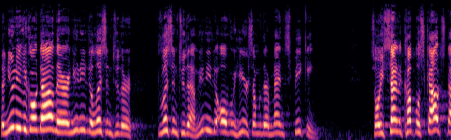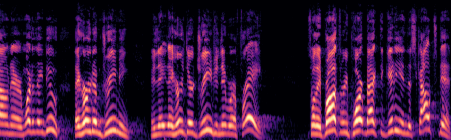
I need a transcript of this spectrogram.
then you need to go down there and you need to listen to their listen to them. You need to overhear some of their men speaking. So he sent a couple scouts down there, and what do they do? They heard him dreaming, and they, they heard their dreams, and they were afraid. So they brought the report back to Gideon, the scouts did.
